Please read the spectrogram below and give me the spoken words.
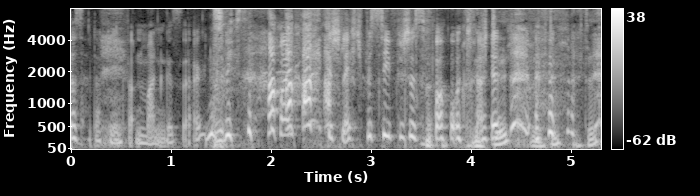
Das hat auf jeden Fall ein Mann gesagt. geschlechtsspezifisches Vorurteil. Richtig, richtig, richtig.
